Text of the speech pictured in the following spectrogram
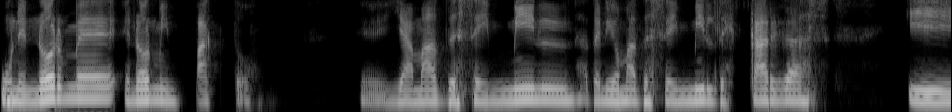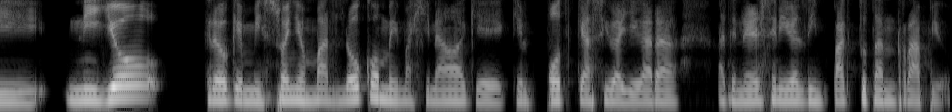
un enorme, enorme impacto. Eh, ya más de 6.000, ha tenido más de 6.000 descargas y ni yo creo que en mis sueños más locos me imaginaba que, el podcast iba a llegar a, a, tener ese nivel de impacto tan rápido.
